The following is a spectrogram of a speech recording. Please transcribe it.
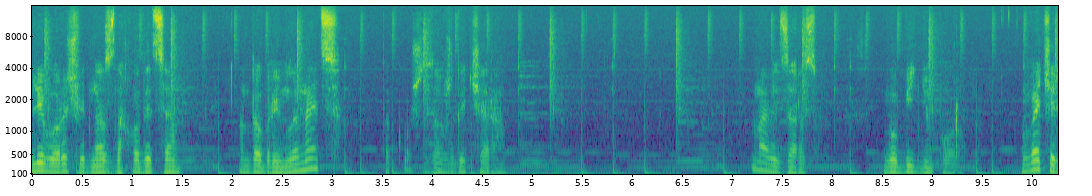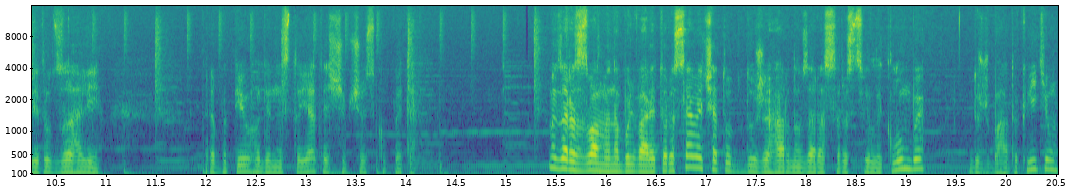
ліворуч від нас знаходиться добрий млинець. Також завжди черга. Навіть зараз в обідню пору. Ввечері тут взагалі треба півгодини стояти, щоб щось купити. Ми зараз з вами на бульварі Торосевича. Тут дуже гарно зараз розцвіли клумби, дуже багато квітів.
